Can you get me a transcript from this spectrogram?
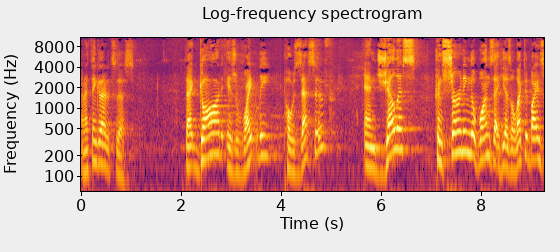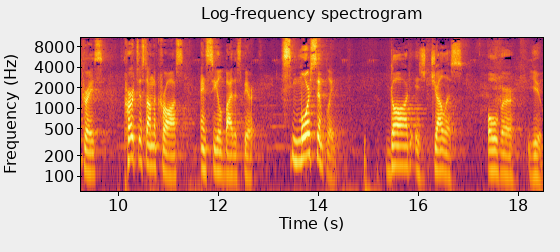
And I think that it's this that God is rightly possessive and jealous concerning the ones that he has elected by his grace, purchased on the cross, and sealed by the Spirit. More simply, God is jealous over you.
